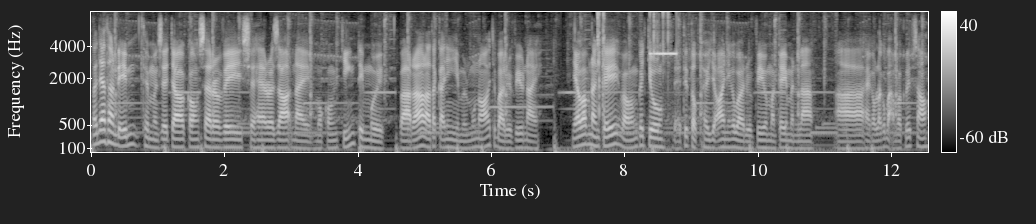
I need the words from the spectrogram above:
Đánh giá thân điểm thì mình sẽ cho con CRV Scheherazade này một con 9 trên 10 và đó là tất cả những gì mình muốn nói cho bài review này. Nhớ bấm đăng ký và bấm cái chuông để tiếp tục theo dõi những cái bài review mà cây mình làm. À, hẹn gặp lại các bạn vào clip sau.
